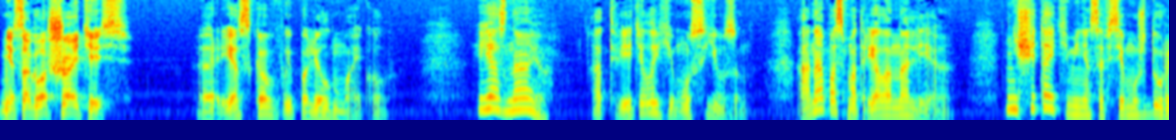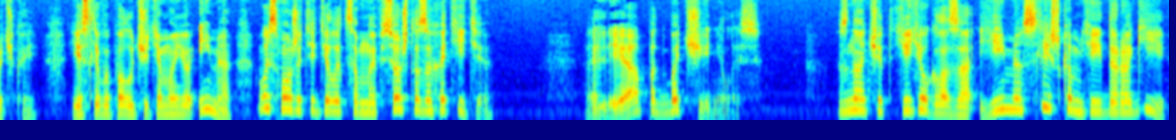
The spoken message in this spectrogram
«Не соглашайтесь!» Резко выпалил Майкл. «Я знаю», — ответила ему Сьюзен. Она посмотрела на Леа. «Не считайте меня совсем уж дурочкой. Если вы получите мое имя, вы сможете делать со мной все, что захотите». Леа подбочинилась. «Значит, ее глаза и имя слишком ей дороги,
